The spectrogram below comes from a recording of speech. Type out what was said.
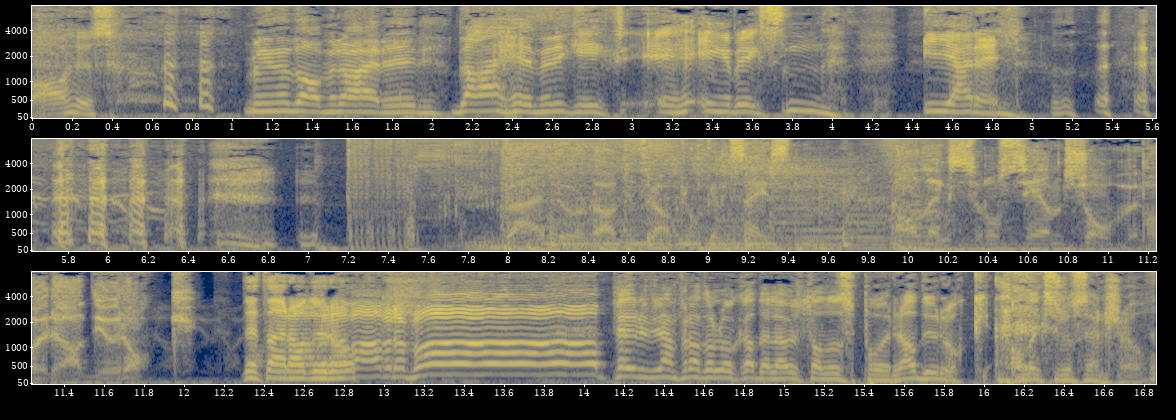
Ahus. Mine damer og herrer, det er Henrik Ingebrigtsen, IRL. Hver lørdag fra klokken 16. Alex Rosén Show på Radio Rock. Dette er Radio Rock. Radio Rock. Alex Rosenshov.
